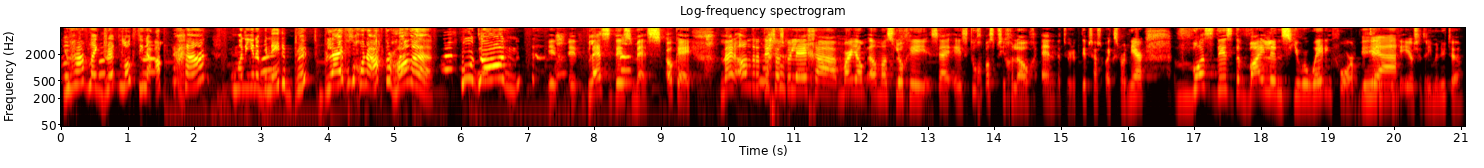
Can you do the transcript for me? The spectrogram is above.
you have like dreadlocks die naar achter gaan. En wanneer je naar beneden bukt, blijven ze gewoon naar achter hangen. Hoe dan? It, it, bless this mess. Oké. Okay. Mijn andere Dipsaus-collega, Mariam Elmaslougi. Zij is toegepast psycholoog en natuurlijk Dipsaus extraordinair. Was this the violence you were waiting for? Ja. In de eerste drie minuten.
